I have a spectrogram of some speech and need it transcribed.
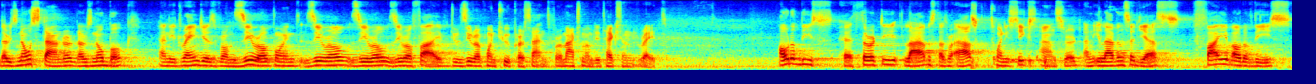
There is no standard, there is no book, and it ranges from 0.0005 to 0.2% for a maximum detection rate. Out of these uh, 30 labs that were asked, 26 answered, and 11 said yes. Five out of these,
